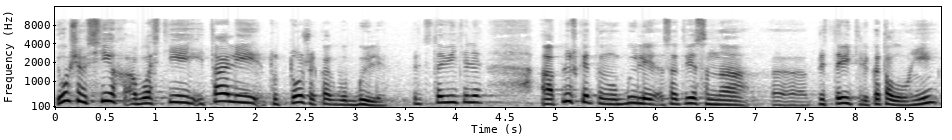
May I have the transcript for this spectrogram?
И, в общем, всех областей Италии тут тоже как бы были представители. А плюс к этому были, соответственно, представители Каталонии,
